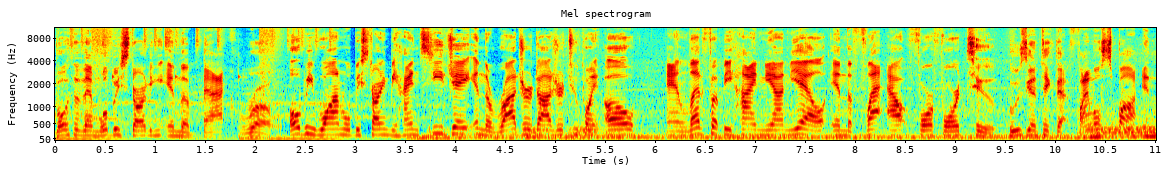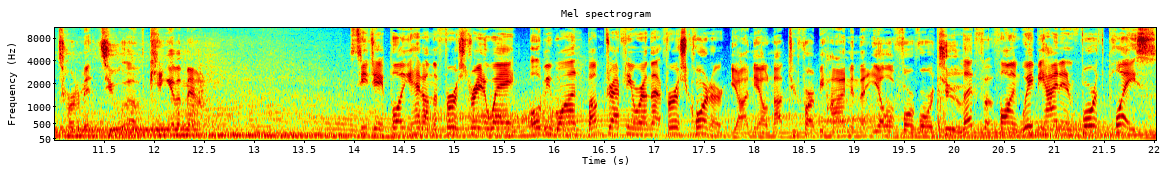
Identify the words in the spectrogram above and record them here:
Both of them will be starting in the back row. Obi-Wan will be starting behind CJ in the Roger Dodger 2.0 and Leadfoot behind Yaniel in the flat out 442. Who's going to take that final spot in Tournament 2 of King of the Mountain? CJ pulling ahead on the first straightaway. Obi-Wan bump drafting around that first corner. Yaniel not too far behind in that yellow 4-4-2. Leadfoot falling way behind in fourth place.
